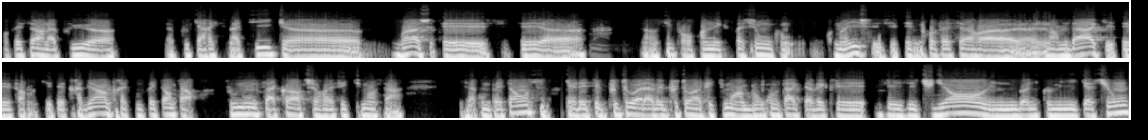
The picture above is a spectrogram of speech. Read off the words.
professeure la plus la plus charismatique. voilà, c'était pour reprendre une expression qu'on m'a dit, c'était une professeure euh, lambda qui était, enfin, qui était très bien, très compétente. Alors, tout le monde s'accorde sur effectivement sa, compétence, qu'elle était plutôt, elle avait plutôt effectivement un bon contact avec les, les étudiants, une bonne communication.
